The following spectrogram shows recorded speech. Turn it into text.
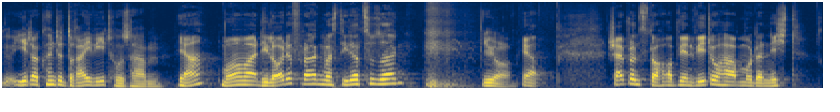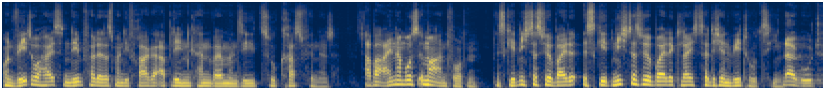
jeder könnte drei Vetos haben. Ja, wollen wir mal die Leute fragen, was die dazu sagen? Ja. Ja. Schreibt uns doch, ob wir ein Veto haben oder nicht. Und Veto heißt in dem Fall, dass man die Frage ablehnen kann, weil man sie zu krass findet. Aber einer muss immer antworten. Es geht nicht, dass wir beide, es geht nicht, dass wir beide gleichzeitig ein Veto ziehen. Na gut.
